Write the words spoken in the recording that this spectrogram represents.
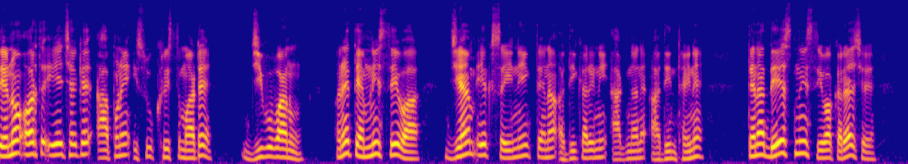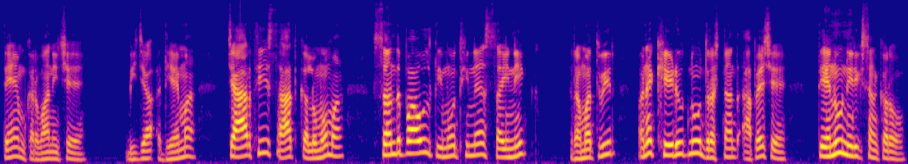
તેનો અર્થ એ છે કે આપણે ઈસુ ખ્રિસ્ત માટે જીવવાનું અને તેમની સેવા, જેમ એક સૈનિક તેના અધિકારીની આજ્ઞાને આધીન થઈને તેના દેશની સેવા કરે છે, તેમ કરવાની છે. બીજા અધ્યાયમાં ચારથી સાત કલમોમાં સંત પાઉલ તિમોથીને સૈનિક, રમતવીર અને ખેડૂતનું દ્રષ્ટાંત આપે છે, તેનું નિરીક્ષણ કરો.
